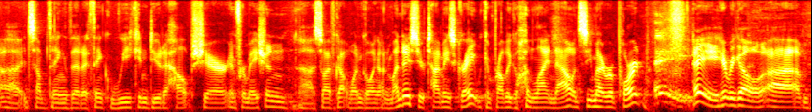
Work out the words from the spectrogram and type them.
Uh, it's something that I think we can do to help share information. Uh, so, I've got one going on Monday, so your timing's great. We can probably go online now and see my report. Hey! Hey, here we go. Um,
